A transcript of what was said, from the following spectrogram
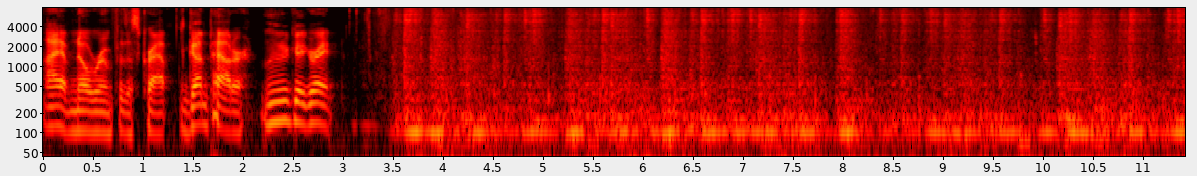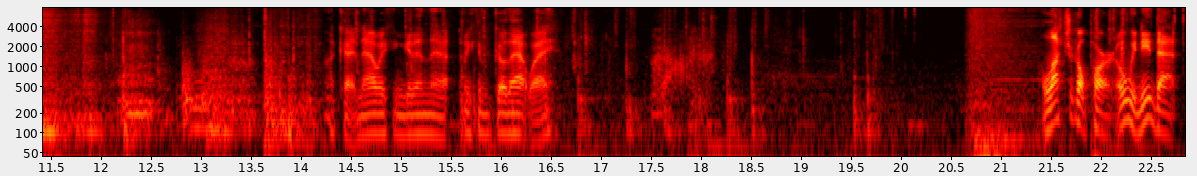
I have no room for this crap. Gunpowder. Okay, great. Okay, now we can get in there. We can go that way. Electrical part. Oh, we need that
